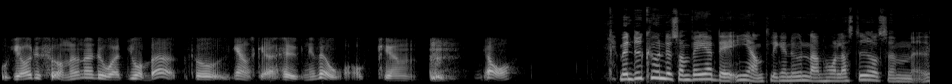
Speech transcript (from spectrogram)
Och jag hade förmånen då att jobba på ganska hög nivå och äh, ja, Men du kunde som vd egentligen undanhålla styrelsen eh,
